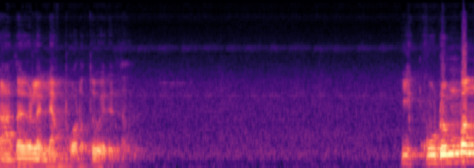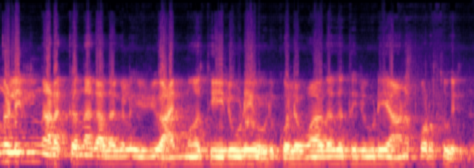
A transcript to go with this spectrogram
കഥകളെല്ലാം പുറത്തു വരുന്നത്. ഈ കുടുംബങ്ങളിൽ നടക്കുന്ന കഥകൾ ഒരു ആത്മഹത്യയിലൂടെ ഒരു കൊലപാതകത്തിലൂടെയാണ് പുറത്തു വരുന്നത്.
